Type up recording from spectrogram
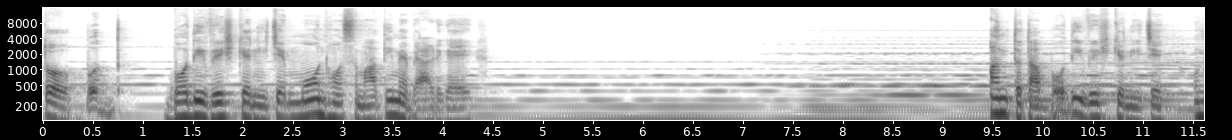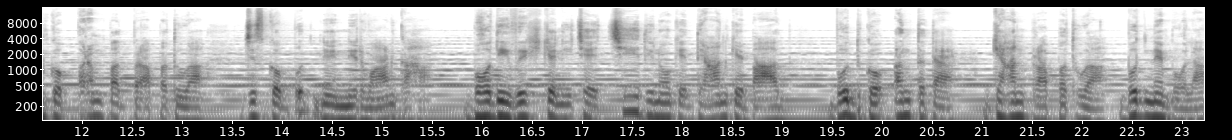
तो बुद्ध बोधि वृक्ष के नीचे मौन हो समाधि में बैठ गए। अंततः बोधि वृक्ष के नीचे उनको परम पद प्राप्त हुआ, जिसको बुद्ध ने निर्वाण कहा। बोधि वृक्ष के नीचे छह दिनों के ध्यान के बाद बुद्ध को अंततः ज्ञान प्राप्त हुआ। बुद्ध ने बोला,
